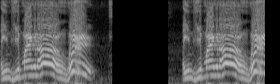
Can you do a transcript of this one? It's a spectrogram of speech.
ตีนถีบมากันนะเฮ้ยตีนถีบมากันนะเฮ้ย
